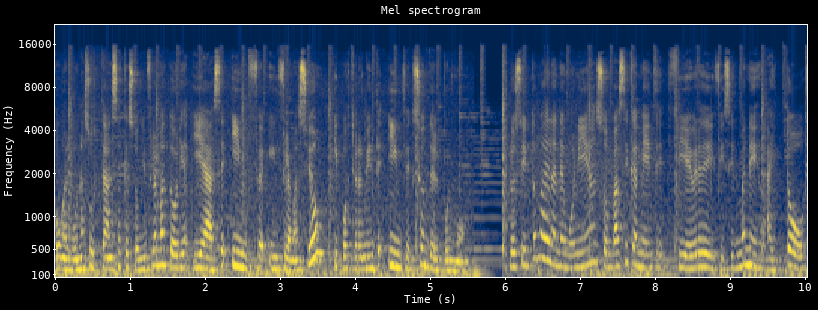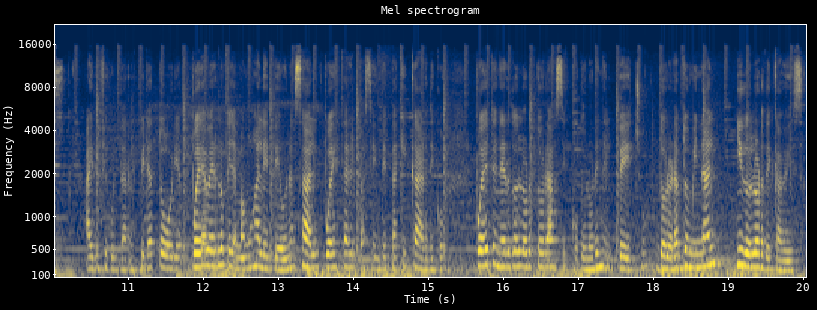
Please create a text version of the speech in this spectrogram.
con algunas sustancias que son inflamatorias y hace inflamación y posteriormente infección del pulmón. Los síntomas de la neumonía son básicamente fiebre de difícil manejo, hay tos, hay dificultad respiratoria, puede haber lo que llamamos aleteo nasal, puede estar el paciente taquicárdico, puede tener dolor torácico, dolor en el pecho, dolor abdominal y dolor de cabeza.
